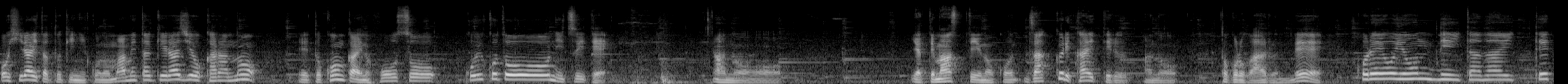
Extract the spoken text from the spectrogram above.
を開いた時に、この豆竹ラジオからの、えっと、今回の放送、こういうことについて、あのやってますっていうのをこうざっくり書いてるあのところがあるんでこれを読んでいただいて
